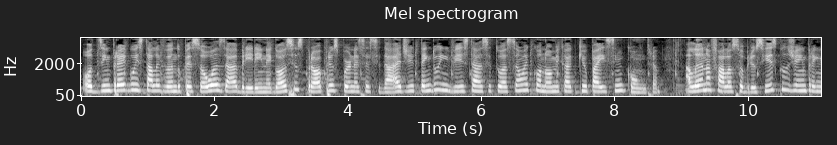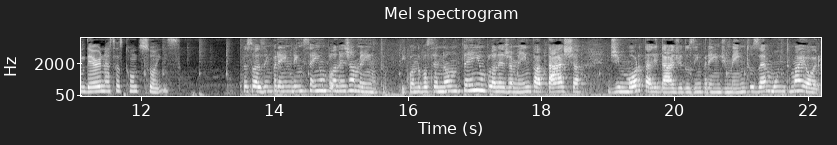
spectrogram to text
o desemprego está levando pessoas a abrirem negócios próprios por necessidade, tendo em vista a situação econômica que o país se encontra. Alana fala sobre os riscos de empreender nessas condições. Pessoas empreendem sem um planejamento, e quando você não tem um planejamento, a taxa de mortalidade dos empreendimentos é muito maior.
